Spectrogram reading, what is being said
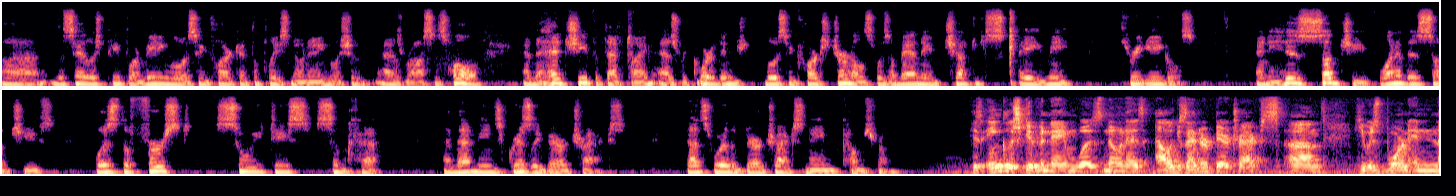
uh, the Salish people are meeting Lewis and Clark at the place known in English as Ross's Hole. And the head chief at that time, as recorded in Lewis and Clark's journals, was a man named Chetskami, Three Eagles. And his sub-chief, one of his sub-chiefs, was the first Suitis Simcha, and that means grizzly bear tracks. That's where the bear tracks name comes from. His English given name was known as Alexander Beartracks. Um, he was born in,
